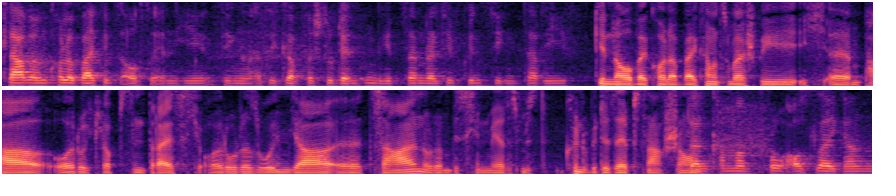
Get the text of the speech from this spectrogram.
Klar, beim Collar gibt es auch so ähnliche Dinge. Also ich glaube, für Studenten gibt es einen relativ günstigen Tarif. Genau, bei Collar kann man zum Beispiel ich, äh, ein paar Euro, ich glaube es sind 30 Euro oder so im Jahr äh, zahlen oder ein bisschen mehr. Das müsst, könnt ihr bitte selbst nachschauen. Dann kann man pro Ausleihgang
